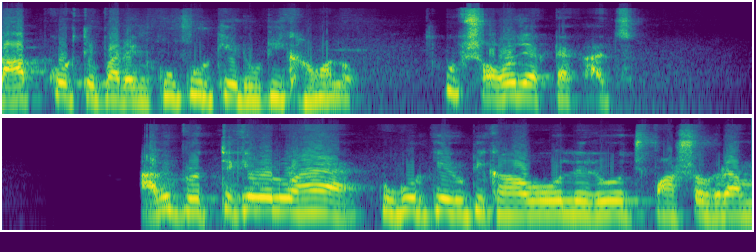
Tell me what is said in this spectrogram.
লাভ করতে পারেন কুকুরকে রুটি খাওয়ানো? খুব সহজ একটা কাজ। আমি প্রত্যেকে বলব হ্যাঁ কুকুরকে রুটি খাওয়াবো বলে রোজ পাঁচশো গ্রাম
